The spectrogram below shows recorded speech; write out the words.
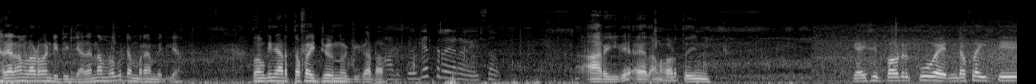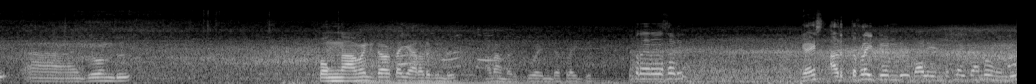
അതാണ് നമ്മളവിടെ വണ്ടിയിട്ടില്ല. അതാണ് നമ്മൾ കുറ്റം പറയാൻ പറ്റില്ല. അപ്പോൾ നമുക്ക് ഇനി അടുത്ത ഫ്ലൈറ്റ് വരും നോക്കി കേട്ടോ അറിയില്ല. ഏതാണ് അടുത്തത് ഇനി? ഗൈസ് ഇപ്പോൾ അവിടെ ഒരു കുവൈറ്റിന്റെ ഫ്ലൈറ്റ് എനിക്ക് പൊങ്ങാൻ വേണ്ടിയിട്ട് അവിടെ തയ്യാറെടുക്കുന്നുണ്ട്. അവിടെ കുവൈറ്റിന്റെ ഫ്ലൈറ്റ് എത്ര ദിവസമാണ് ഗൈസ് അടുത്ത ഫ്ലൈറ്റ് ഉണ്ട് ഡാലിയന്റെ ഫ്ലൈറ്റ് ആണെന്ന് തോന്നുന്നുണ്ട്.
